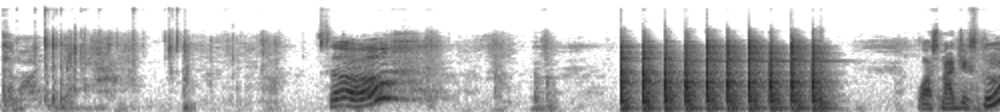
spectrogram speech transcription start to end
come on. So, wash magic spoon.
